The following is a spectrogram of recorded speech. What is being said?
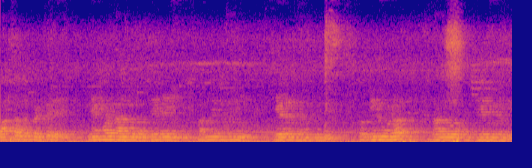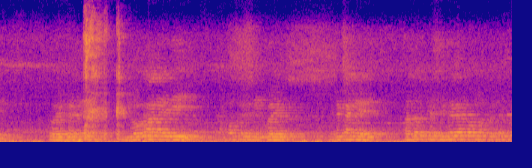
వాట్సాప్లో పెడితే నేను కూడా దానిలో చేరి అన్నింటిని చేయడం జరుగుతుంది. సో మీరు కూడా దానిలో చేయండి సో ఏంటంటే యోగా అనేది కంపల్సరీ రిక్వైర్డ్ ఎందుకంటే ప్రతి ఒక్క శరీరంలో ఉన్న ప్రతి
